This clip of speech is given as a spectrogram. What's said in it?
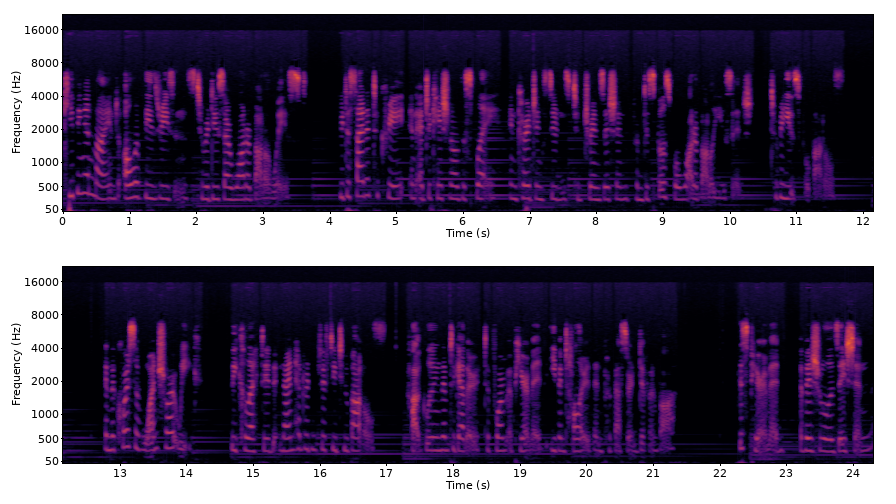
Keeping in mind all of these reasons to reduce our water bottle waste, we decided to create an educational display encouraging students to transition from disposable water bottle usage to reusable bottles. In the course of one short week, we collected 952 bottles, hot gluing them together to form a pyramid even taller than Professor Diffenbaugh. This pyramid, a visualization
